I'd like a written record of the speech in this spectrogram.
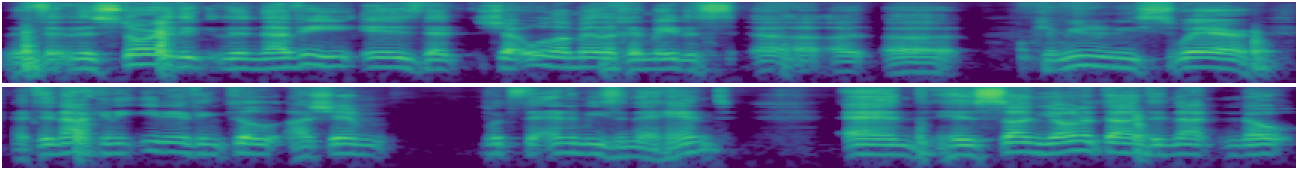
The, the story of the, the Navi is that Shaul HaMelech had made a, a, a, a community swear that they're not going to eat anything till Hashem puts the enemies in their hand. And his son Yonatan did not know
